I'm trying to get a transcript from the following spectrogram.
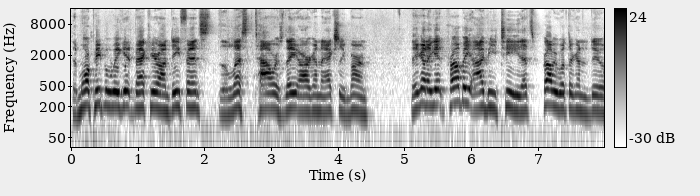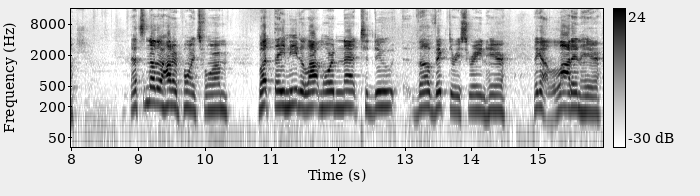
The more people we get back here on defense, the less towers they are going to actually burn. They're going to get probably IBT. That's probably what they're going to do. That's another 100 points for them. But they need a lot more than that to do the victory screen here. They got a lot in here.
